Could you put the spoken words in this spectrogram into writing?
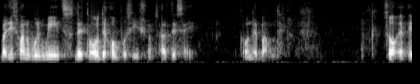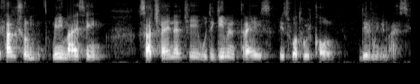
But this one will mean that all the compositions are the same on the boundary. So a, a function minimizing such energy with a given trace is what we call Dirac minimizing.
